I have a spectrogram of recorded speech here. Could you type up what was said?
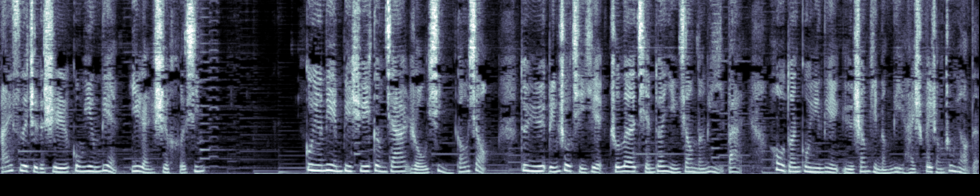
S 指的是供应链，依然是核心。供应链必须更加柔性高效。对于零售企业，除了前端营销能力以外，后端供应链与商品能力还是非常重要的，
